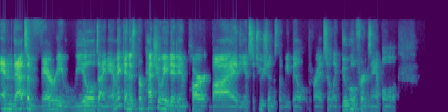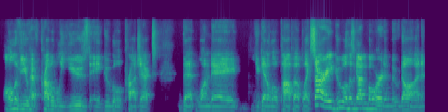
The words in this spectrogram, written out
and that's a very real dynamic and is perpetuated in part by the institutions that we build, right? So like Google, for example, all of you have probably used a Google project that one day you get a little pop-up like, sorry, Google has gotten bored and moved on.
